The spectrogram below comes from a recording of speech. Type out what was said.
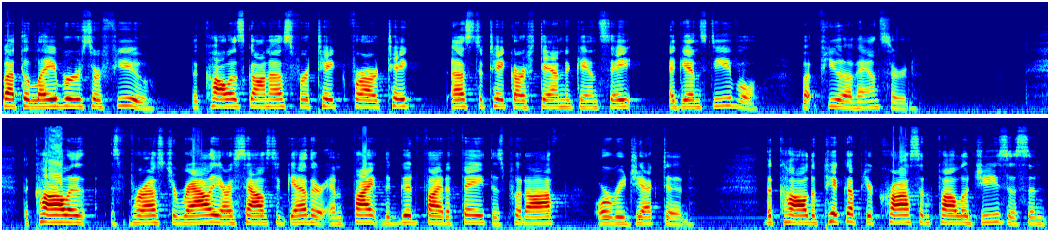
But the laborers are few. The call has gone us for take for our take us to take our stand against eight, against evil, but few have answered. The call is for us to rally ourselves together and fight the good fight of faith is put off or rejected. The call to pick up your cross and follow Jesus and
